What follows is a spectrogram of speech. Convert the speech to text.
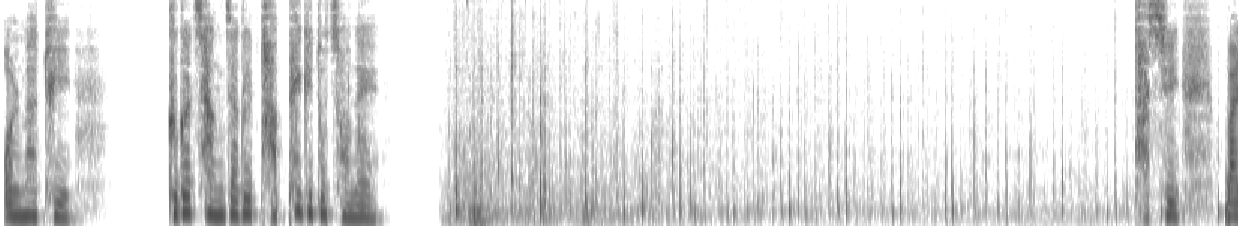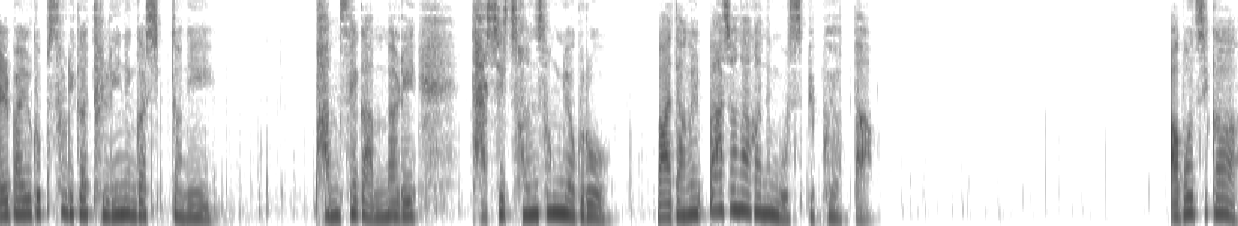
얼마 뒤 그가 장작을 다 패기도 전에 다시 말발굽 소리가 들리는가 싶더니 밤색 앞말이 다시 전속력으로 마당을 빠져나가는 모습이 보였다. 아버지가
